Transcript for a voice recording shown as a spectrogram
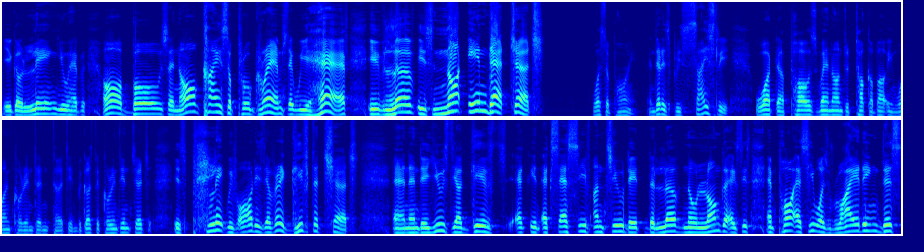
you got Link, you have all bows and all kinds of programs that we have. If love is not in that church, what's the point? And that is precisely what uh, Paul went on to talk about in 1 Corinthians 13 because the Corinthian church is plagued with all these. They're a very gifted church and then they use their gifts in excessive until they, the love no longer exists. And Paul, as he was writing this,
